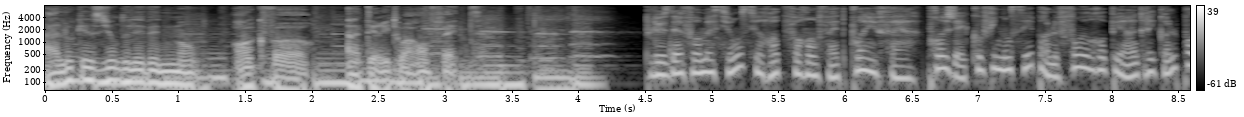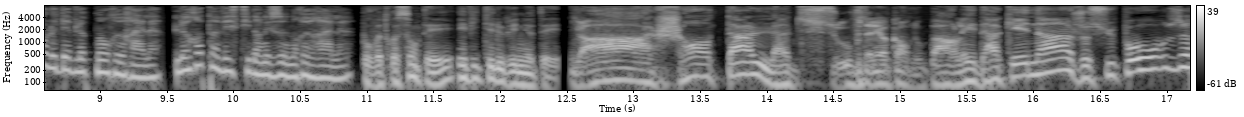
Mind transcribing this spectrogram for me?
à l'occasion de l'événement Roquefort, un territoire en fête. Plus d'informations sur roquefortenfête.fr. Projet cofinancé par le Fonds européen agricole pour le développement rural. L'Europe investit dans les zones rurales. Pour votre santé, évitez de grignoter. Ah, Chantal là-dessous, vous allez encore nous parler d'Akena, je suppose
